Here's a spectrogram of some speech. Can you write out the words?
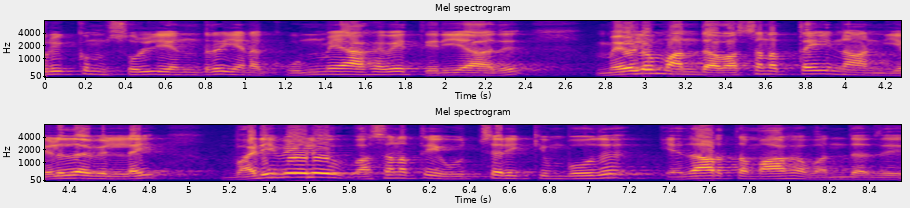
குறிக்கும் சொல் என்று எனக்கு உண்மையாகவே தெரியாது. மேலும் அந்த வசனத்தை நான் எழுதவில்லை. வடிவேலு வசனத்தை உச்சரிக்கும் போது யதார்த்தமாக வந்தது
